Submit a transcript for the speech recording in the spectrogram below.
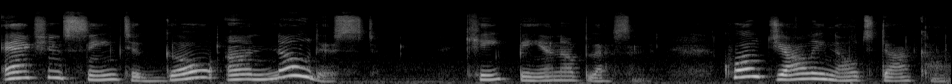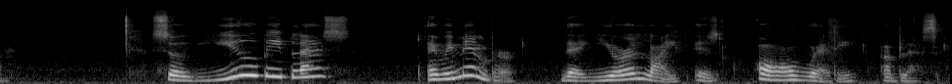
actions seem to go unnoticed, keep being a blessing. Quote jollynotes.com. So you be blessed and remember that your life is already a blessing.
